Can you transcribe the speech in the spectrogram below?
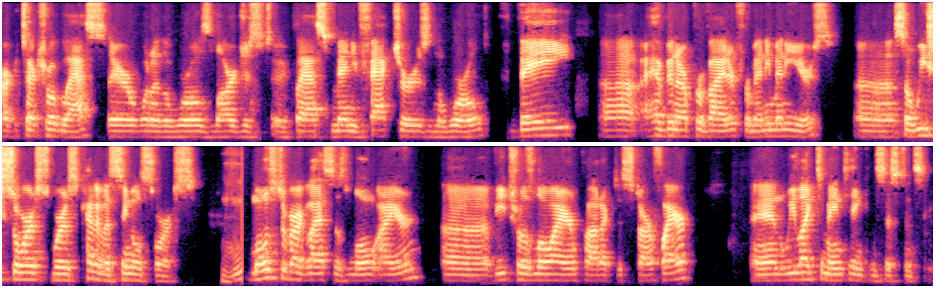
Architectural Glass. They're one of the world's largest uh, glass manufacturers in the world. They uh, have been our provider for many, many years. Uh, so we source, we're kind of a single source. Mm-hmm. Most of our glass is low iron. Uh, Vitro's low iron product is Starfire, and we like to maintain consistency.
